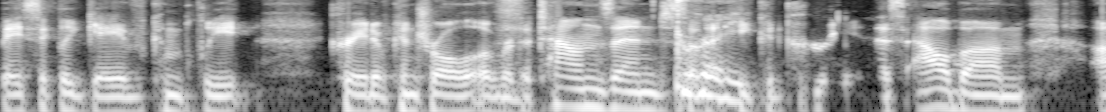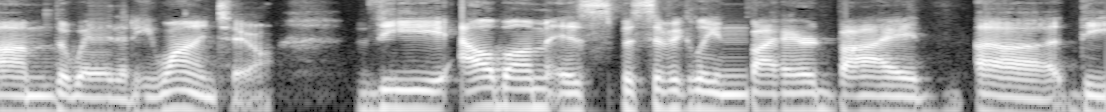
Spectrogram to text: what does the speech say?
basically gave complete creative control over to townshend so that he could create this album um, the way that he wanted to. The album is specifically inspired by uh, the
